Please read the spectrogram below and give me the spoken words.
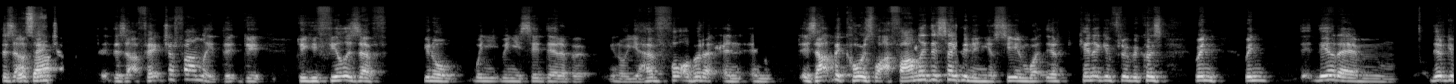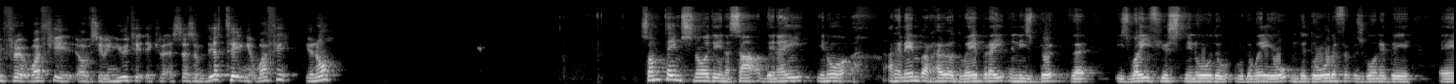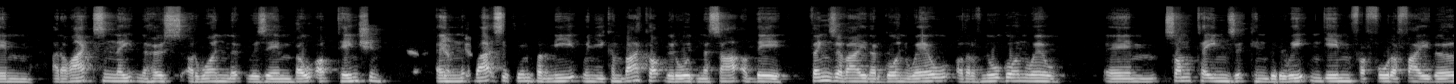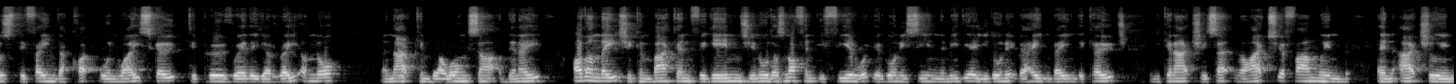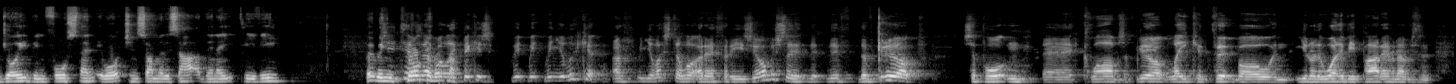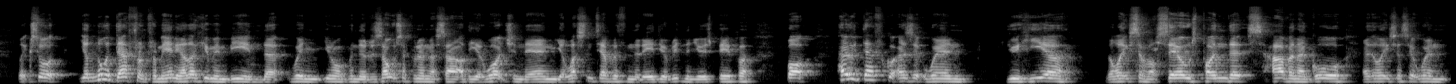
does it affect? Your, does it affect your family? Do, do do you feel as if you know when you when you said there about you know you have thought about it and and is that because like a family decision and you're seeing what they're kind of going through because when when they're um they're going through it with you obviously when you take the criticism they're taking it with you you know sometimes Snoddy on a Saturday night you know I remember Howard Webb writing in his book that his wife used to know the, the way he opened the door if it was going to be um, a relaxing night in the house or one that was um, built up tension. And yep, yep. that's the same for me. When you come back up the road on a Saturday, things have either gone well or they've not gone well. Um, sometimes it can be the waiting game for four or five hours to find a clip on Wyscout to prove whether you're right or not. And that yep. can be a long Saturday night. Other nights you can back in for games, you know, there's nothing to fear what you're going to see in the media. You don't need to be hiding behind the couch. And you can actually sit and relax your family and, and actually enjoy being forced into watching some of the Saturday night TV. But when you talk about like, because when you look at or when you list a lot of referees, you obviously they've they've grew up supporting uh, clubs, they've grew up liking football, and you know they want to be part of it everything. Like so, you're no different from any other human being. That when you know when the results are coming in on a Saturday, you're watching them, you listen to everything the radio, reading the newspaper. But how difficult is it when you hear the likes of ourselves, pundits, having a go at the likes of it when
